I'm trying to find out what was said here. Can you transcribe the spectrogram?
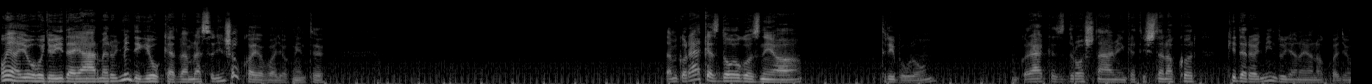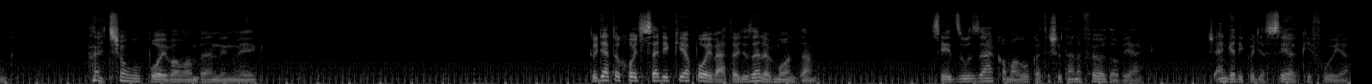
Olyan jó, hogy ő ide jár, mert úgy mindig jó kedvem lesz, hogy én sokkal jobb vagyok, mint ő. De amikor elkezd dolgozni a tribulum, amikor elkezd rostálni minket Isten, akkor kiderül, hogy mind ugyanolyanok vagyunk. Egy csomó polyva van bennünk még. Tudjátok, hogy szedik ki a polyvát, ahogy az előbb mondtam? Szétzúzzák a magukat, és utána földobják. És engedik, hogy a szél kifújja.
